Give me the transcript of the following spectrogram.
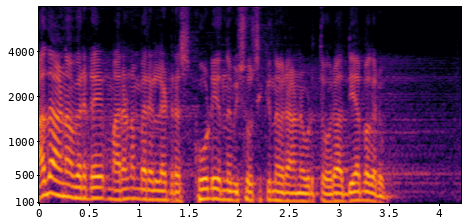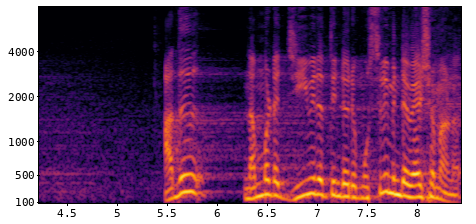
അതാണ് അവരുടെ മരണം വരെയുള്ള ഡ്രസ് കോഡ് എന്ന് വിശ്വസിക്കുന്നവരാണ് ഇവിടുത്തെ ഓരോ അധ്യാപകരും. അത് നമ്മുടെ ജീവിതത്തിന്റെ ഒരു മുസ്ലിമിന്റെ വേഷമാണ്.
